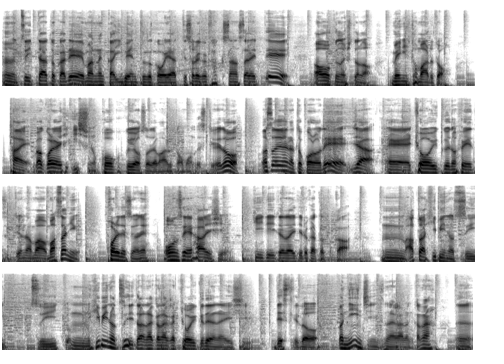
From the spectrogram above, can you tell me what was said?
うん、Twitter とかで、まあ、なんかイベントとかをやって、それが拡散されて、まあ、多くの人の目に留まると。はい。まあ、これは一種の広告要素でもあると思うんですけれど、まあ、そういうようなところで、じゃあ、えー、教育のフェーズっていうのは、まあ、まさにこれですよね。音声配信、聞いていただいてる方とか、うん、あとは日々のツイッツイート、うん、日々のツイートはなかなか教育ではないし、ですけど、まあ、認知につながるんかな。うん。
